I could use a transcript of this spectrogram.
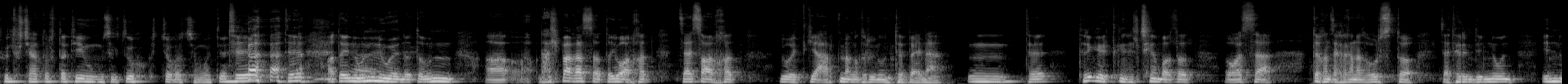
төлөх чадвартай тийм хүмүүсийг зөөх гэж байгаа ч юм уу тий. Тэ тэ одоо энэ үнэн юу вэ? Одоо үнэн а, талбайгаас одоо юу ороход зайсаа ороход юу гэдгийг 100000 төгрөгийн үнэтэй байна. Тэ тэрийг эртгийн хэлчих юм бол угаасаа өөртөөхөн захиргаанаас өөрсдөө за тэрэнд энэ нүүн энэ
